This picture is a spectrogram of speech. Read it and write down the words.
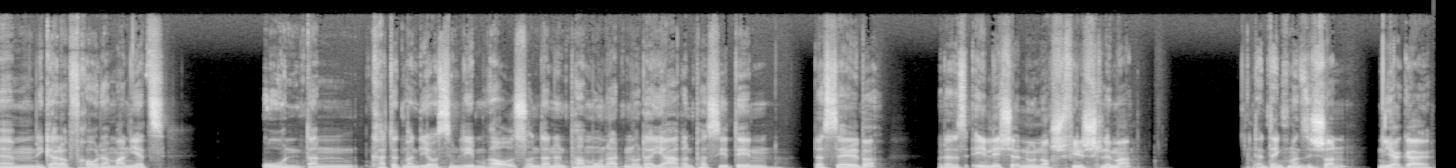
ähm, egal ob Frau oder Mann jetzt, und dann cuttet man die aus dem Leben raus und dann in ein paar Monaten oder Jahren passiert denen dasselbe oder das ähnliche, nur noch viel schlimmer, dann denkt man sich schon, ja geil,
